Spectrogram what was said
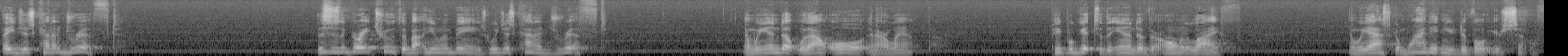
they just kind of drift. This is the great truth about human beings. We just kind of drift and we end up without oil in our lamp. People get to the end of their only life and we ask them, Why didn't you devote yourself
